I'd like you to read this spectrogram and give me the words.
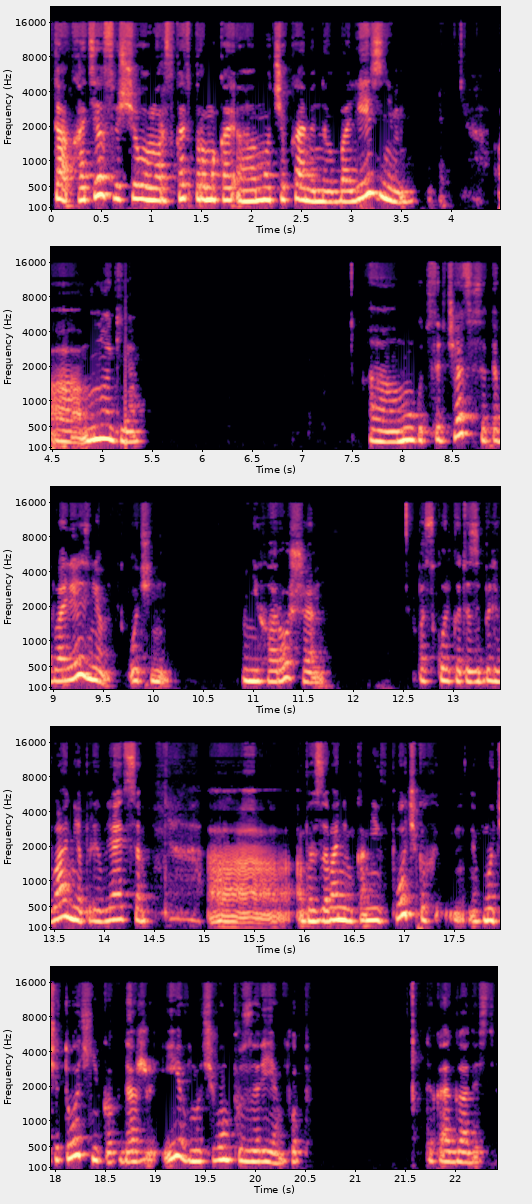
Так, хотелось еще вам рассказать про э, мочекаменную болезнь. А, многие а, могут встречаться с этой болезнью, очень нехорошая поскольку это заболевание проявляется образованием камней в почках, в мочеточниках даже и в мочевом пузыре. Вот такая гадость.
